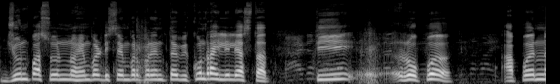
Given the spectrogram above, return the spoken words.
जूनपासून नोव्हेंबर डिसेंबरपर्यंत विकून राहिलेली असतात ती रोपं आपण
